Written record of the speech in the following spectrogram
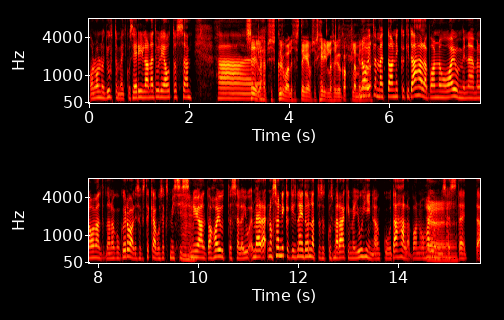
on olnud juhtumeid, kus erilane tuli autosse äh,. see läheb siis kõrvaliseks tegevuseks, herilasega kaklemine? no ütleme, et ta on ikkagi tähelepanu hajumine, me loeme teda nagu kõrvaliseks tegevuseks, mis siis mm -hmm. nii-öelda hajutas selle ju-, me noh, see on ikkagi need õnnetused, kus me räägime juhi nagu tähelepanu hajumisest, et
